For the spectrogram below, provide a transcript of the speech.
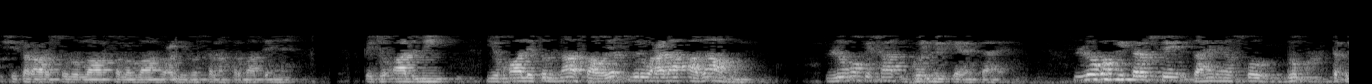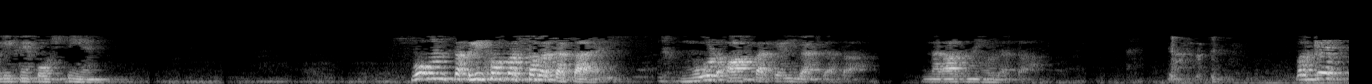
اسی طرح رسول اللہ صلی اللہ علیہ وسلم فرماتے ہیں کہ جو آدمی یہ خالط الناس و یسبر والا لوگوں کے ساتھ گھل مل کے رہتا ہے۔ لوگوں کی طرف سے ظاہر ہے اس کو دکھ تکلیفیں پہنچتی ہیں۔ وہ ان تکلیفوں پر صبر کرتا ہے۔ موڈ آف کر کے نہیں بیٹھ جاتا، ناراض نہیں ہو جاتا۔ بلکہ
